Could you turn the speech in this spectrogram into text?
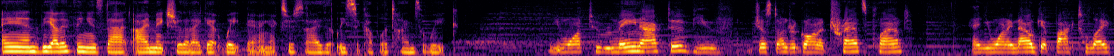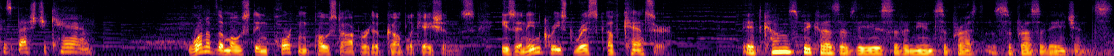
And the other thing is that I make sure that I get weight bearing exercise at least a couple of times a week. You want to remain active, you've just undergone a transplant, and you want to now get back to life as best you can. One of the most important postoperative complications is an increased risk of cancer. It comes because of the use of immune suppress suppressive agents.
